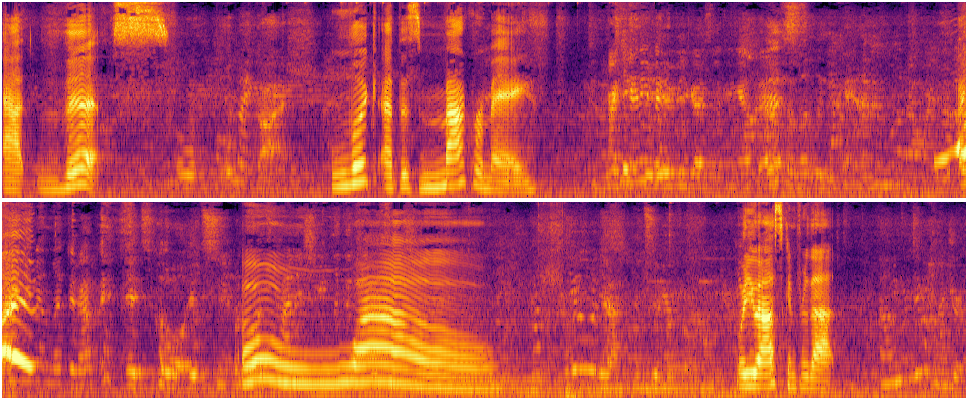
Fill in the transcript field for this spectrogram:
at this. Oh, oh my gosh. Look at this macrame. I can't even. Of you guys looking at this? Absolutely, you can. I What? can't even lift it up. It's cool. It's super. cool. Oh, It's finishing. wow. Yeah, it's. What are you asking for that? I'm gonna do 100.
